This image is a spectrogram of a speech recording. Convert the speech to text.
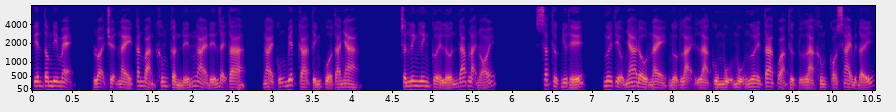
Yên tâm đi mẹ, loại chuyện này căn bản không cần đến ngài đến dạy ta, ngài cũng biết cá tính của ta nha. Trần linh linh cười lớn đáp lại nói, xác thực như thế, ngươi tiểu nha đầu này ngược lại là cùng mụ mụ ngươi ta quả thực là không có sai biệt đấy.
